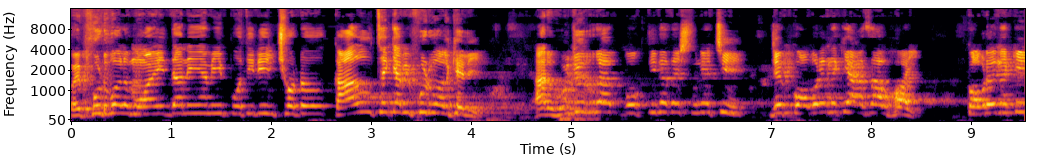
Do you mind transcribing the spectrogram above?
ওই ফুটবল ময়দানে আমি প্রতিদিন ছোট কাল থেকে আমি ফুটবল খেলি। আর হুজুররা বক্তৃতাতে শুনেছি যে, কবরে নাকি আজাব হয়। কবরে নাকি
